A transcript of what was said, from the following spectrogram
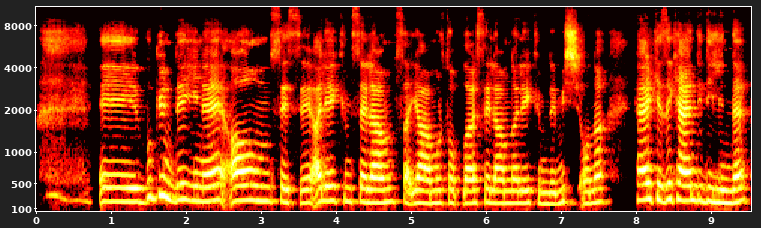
Eee, bugün de yine Aum sesi, aleykümselam, sa yağmur toplar selamünaleyküm demiş ona. Herkese kendi dilinde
